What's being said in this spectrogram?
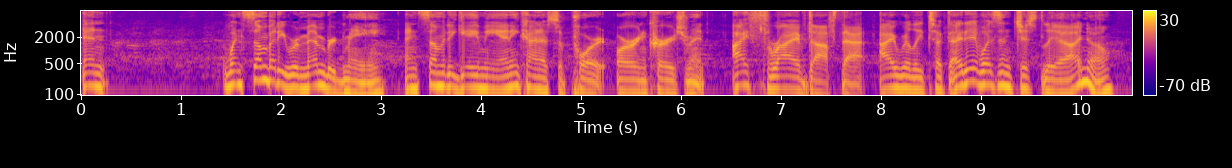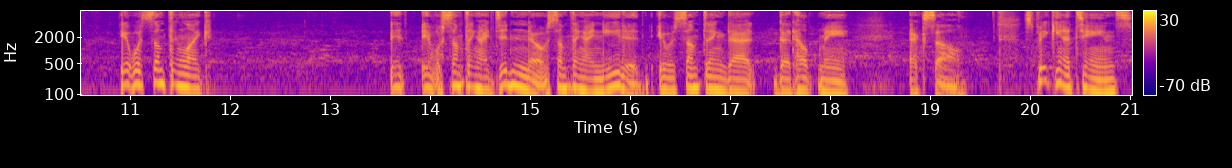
And when somebody remembered me and somebody gave me any kind of support or encouragement, I thrived off that. I really took that. It wasn't just, yeah, I know. It was something like, it, it was something I didn't know, something I needed. It was something that, that helped me excel. Speaking of teens,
